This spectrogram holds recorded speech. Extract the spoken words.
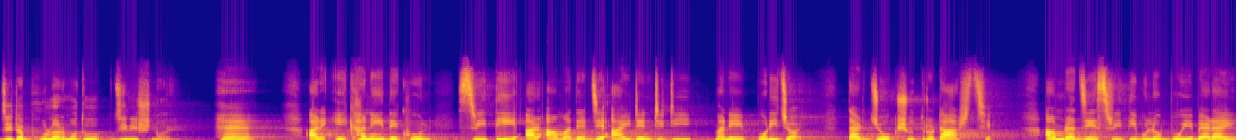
যে এটা ভোলার মতো জিনিস নয়। হ্যাঁ আর এখানেই দেখুন স্মৃতি আর আমাদের যে আইডেন্টিটি মানে পরিচয়, তার যোগসূত্রটা আসছে। আমরা যে স্মৃতিগুলো বয়ে বেড়াই,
